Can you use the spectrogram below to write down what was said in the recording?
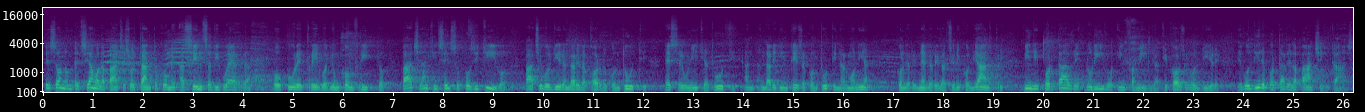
Pensò, non pensiamo alla pace soltanto come assenza di guerra oppure tregua di un conflitto, pace anche in senso positivo. Pace vuol dire andare d'accordo con tutti, essere uniti a tutti, andare d'intesa con tutti, in armonia le, nelle relazioni con gli altri. Quindi portare l'ulivo in famiglia, che cosa vuol dire? E vuol dire portare la pace in casa.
